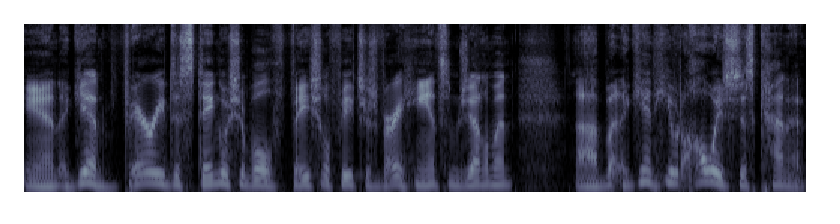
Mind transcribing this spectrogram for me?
And again, very distinguishable facial features, very handsome gentleman. Uh, but again, he would always just kind of,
